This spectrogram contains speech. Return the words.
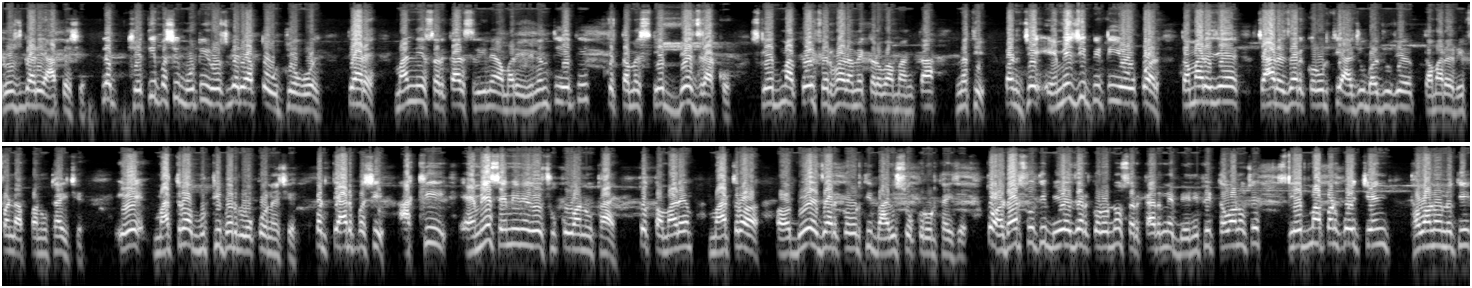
રોજગારી આપે છે. એટલે ખેતી પછી મોટી રોજગારી આપતો ઉદ્યોગ હોય. ત્યારે માનનીય સરકાર શ્રીને અમારી વિનંતી હતી કે તમે સ્લેબ બે જ રાખો. સ્લેબમાં કોઈ ફેરફાર અમે કરવા માંગતા નથી. પણ જે એમએજીપીટીઓ ઉપર તમારે જે ચાર હજાર કરોડથી આજુબાજુ જે તમારે રિફંડ આપવાનું થાય છે, એ માત્ર મુઠ્ઠીભર લોકોને છે. પણ ત્યાર પછી આખી એમએસએમઈને જો ચૂકવવાનું થાય, તો તમારે માત્ર બે હજાર કરોડથી બાવીસો કરોડ થાય છે. તો અઢારસોથી બે હજાર કરોડનો સરકારને બેનિફિટ થવાનો છે. સ્લેબમાં પણ કોઈ ચેન્જ થવાનો નથી.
